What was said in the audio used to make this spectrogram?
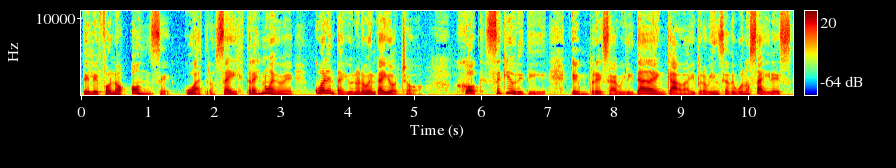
Teléfono 11 4639 4198. Hawk Security, empresa habilitada en Cava y provincia de Buenos Aires,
